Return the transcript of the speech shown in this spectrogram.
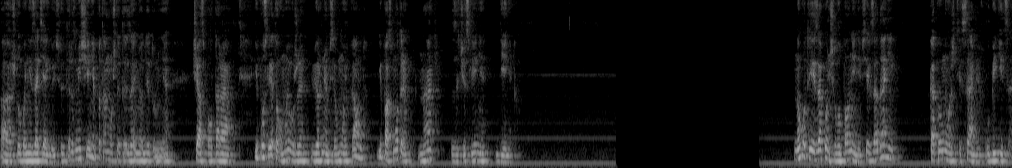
а, чтобы не затягивать все это размещение, потому что это займет где-то у меня час-полтора. И после этого мы уже вернемся в мой аккаунт и посмотрим на зачисление денег. Ну вот я и закончил выполнение всех заданий. Как вы можете сами убедиться,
